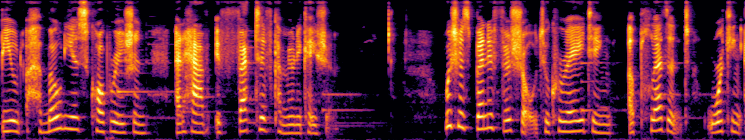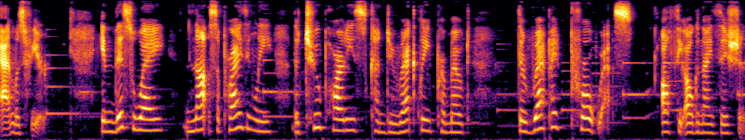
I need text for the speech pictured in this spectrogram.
build harmonious cooperation, and have effective communication which is beneficial to creating a pleasant working atmosphere. In this way, not surprisingly, the two parties can directly promote the rapid progress of the organization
